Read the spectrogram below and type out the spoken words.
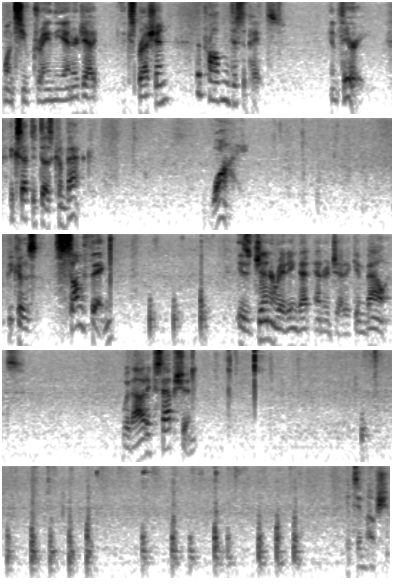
once you've drained the energetic expression, the problem dissipates, in theory. Except it does come back. Why? Because something is generating that energetic imbalance. Without exception, it's emotion.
